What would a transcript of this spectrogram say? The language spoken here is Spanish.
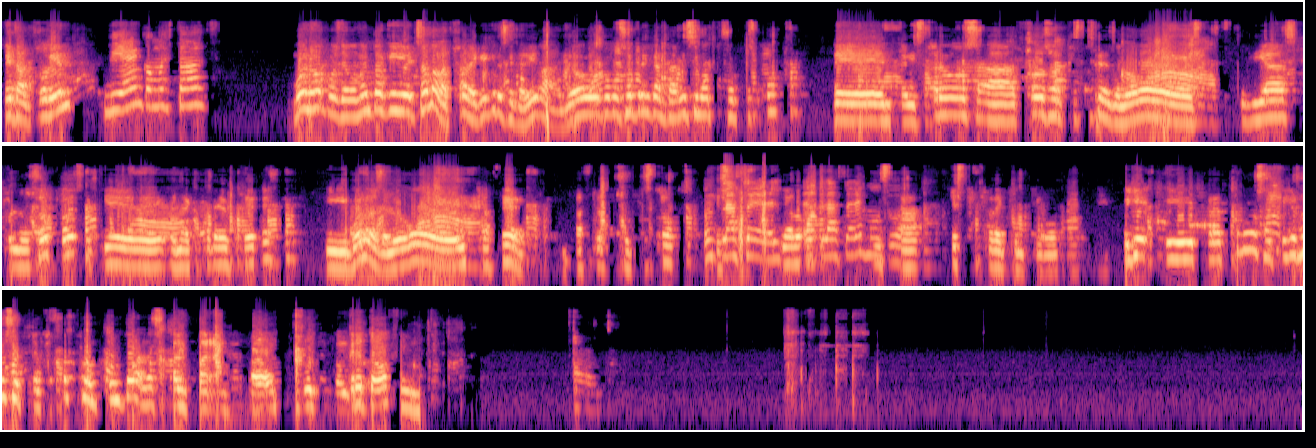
¿Qué tal? ¿Todo bien? Bien, ¿cómo estás? Bueno, pues de momento aquí echando la tarde, ¿qué quieres que te diga? Yo, como siempre, encantadísimo, por supuesto, de entrevistaros a todos los artistas que, desde luego, días con nosotros, aquí en la de FF. Y bueno, desde luego, un placer, un placer, por supuesto. Un placer, el, el placer es mutuo. Esta tarde contigo. Oye, eh, para todos aquellos, no sé, empezamos por un punto, no sé cuál arrancar para un punto en concreto.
